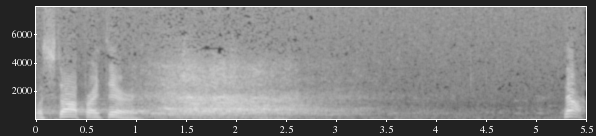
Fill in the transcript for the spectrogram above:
Let's stop right there. Now,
